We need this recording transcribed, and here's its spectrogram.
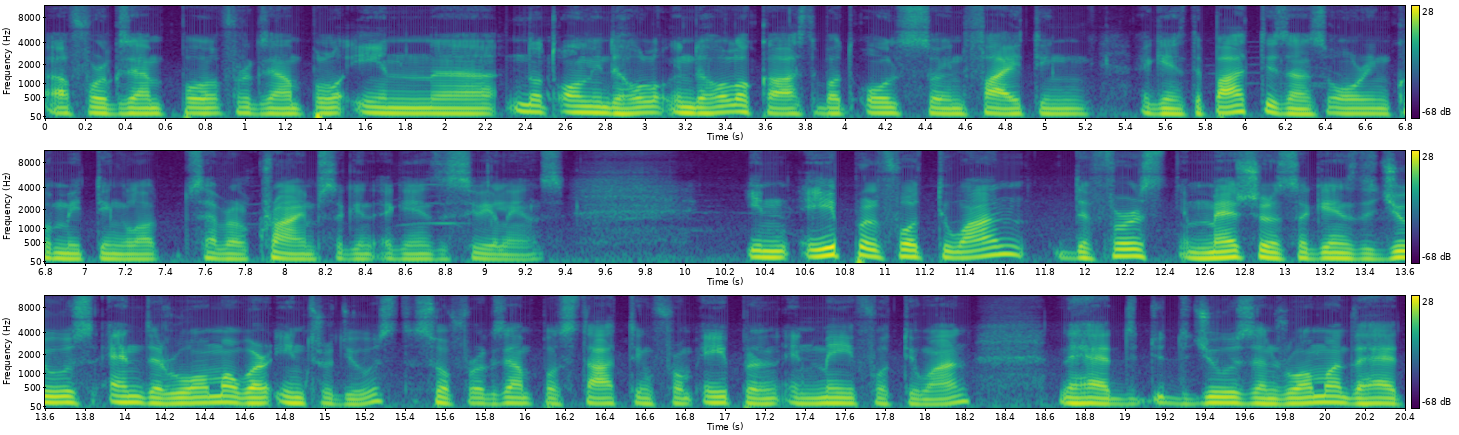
Uh, for example, for example, in uh, not only in the holo- in the Holocaust, but also in fighting against the partisans or in committing lot, several crimes against, against the civilians. In April 41, the first measures against the Jews and the Roma were introduced. So, for example, starting from April and May 41, they had the Jews and Roma, they had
